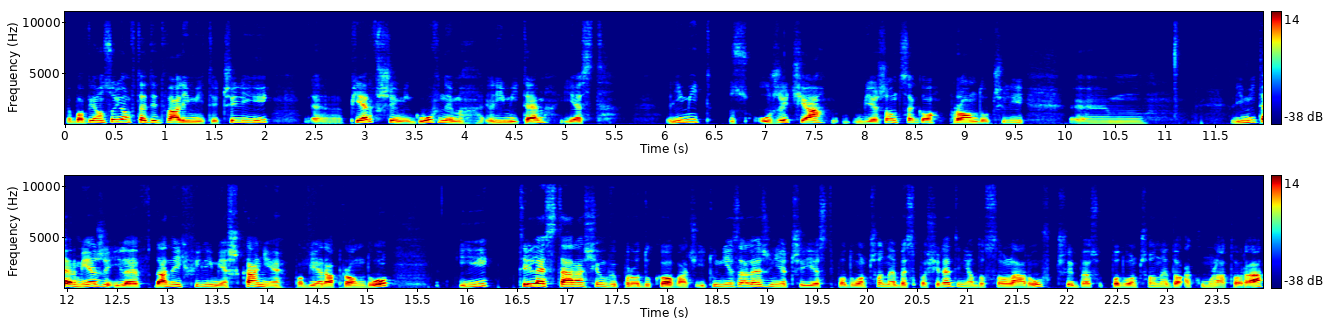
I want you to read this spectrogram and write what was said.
Obowiązują wtedy dwa limity, czyli pierwszym i głównym limitem jest limit zużycia bieżącego prądu, czyli limiter mierzy, ile w danej chwili mieszkanie pobiera prądu i tyle stara się wyprodukować. I tu niezależnie, czy jest podłączone bezpośrednio do solarów, czy bez, podłączone do akumulatora,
